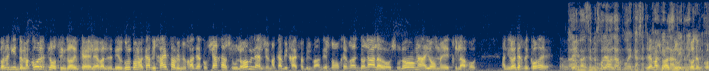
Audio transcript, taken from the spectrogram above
בוא נגיד, במכולת לא עושים דברים כאלה, אבל זה בארגון כמו מכבי חיפה, במיוחד יעקב שחר, שהוא לא מנהל של מכבי חיפה בלבד. יש לו חברה גדולה על הראש, הוא לא מהיום אה, התחיל לעבוד. אני לא יודע איך זה קורה. מבין? אבל זה בכל העולם קורה ככה, אתם חייבים להבין רגע, אנחנו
